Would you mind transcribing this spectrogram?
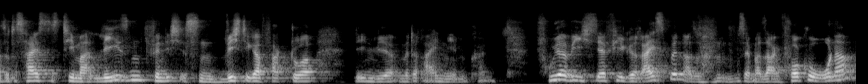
Also das heißt, das Thema Lesen, finde ich, ist ein wichtiger Faktor, den wir mit reinnehmen können. Früher, wie ich sehr viel gereist bin, also muss ja mal sagen, vor Corona,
